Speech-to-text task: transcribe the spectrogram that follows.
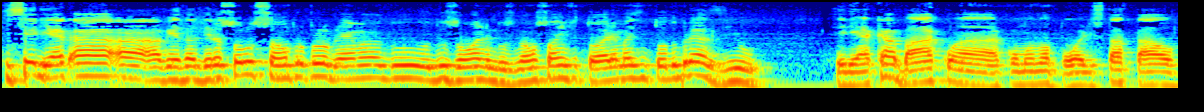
Que seria a, a, a verdadeira solução para o problema do, dos ônibus, não só em Vitória, mas em todo o Brasil. Seria acabar com, a, com o monopólio estatal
